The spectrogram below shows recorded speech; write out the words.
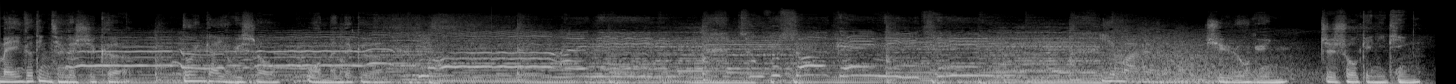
每一个定情的时刻都应该有一首我们的歌。我爱你说给你听。因为许茹芸只说给你听。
